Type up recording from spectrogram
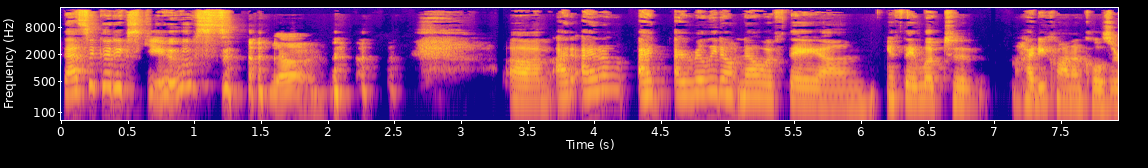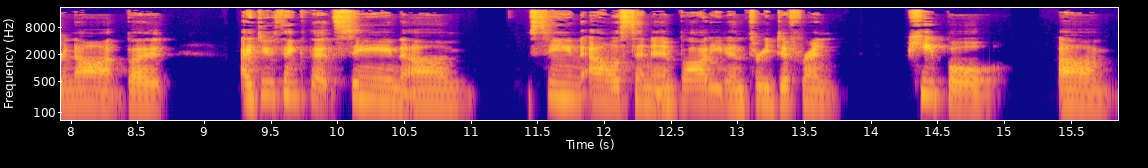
That's a good excuse. Yeah. um, I, I don't. I, I really don't know if they um, if they look to Heidi Chronicles or not, but I do think that seeing um, seeing Allison embodied in three different people um,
